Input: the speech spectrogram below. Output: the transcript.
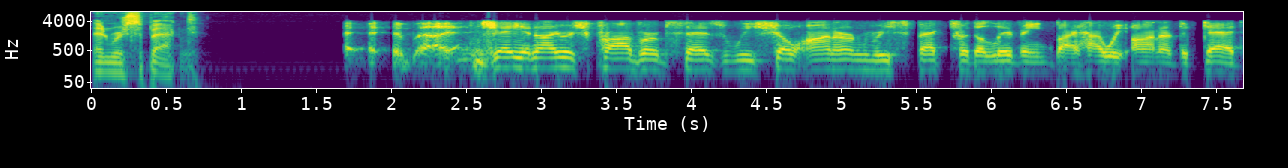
and respect. Jay, an Irish proverb says we show honor and respect for the living by how we honor the dead.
